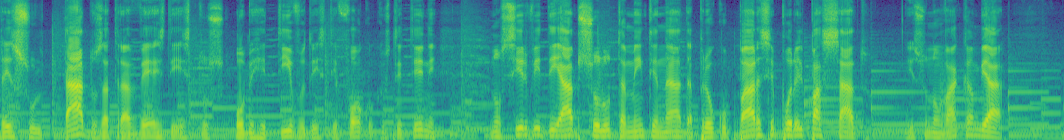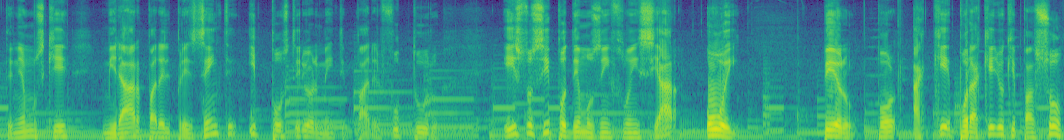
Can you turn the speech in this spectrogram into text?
resultados através destes objetivos, deste foco que você tem, não serve de absolutamente nada preocupar-se por ele passado. Isso não vai cambiar. Temos que mirar para o presente e posteriormente para o futuro isto sim podemos influenciar hoje, pero por, aqui, por aquilo que passou,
